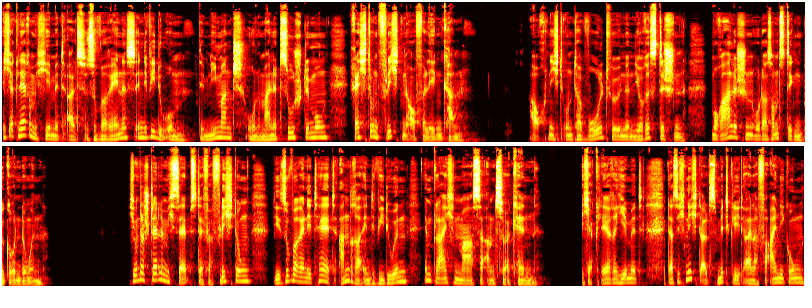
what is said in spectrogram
Ich erkläre mich hiermit als souveränes Individuum, dem niemand ohne meine Zustimmung Rechte und Pflichten auferlegen kann auch nicht unter wohltönen juristischen, moralischen oder sonstigen Begründungen. Ich unterstelle mich selbst der Verpflichtung, die Souveränität anderer Individuen im gleichen Maße anzuerkennen. Ich erkläre hiermit, dass ich nicht als Mitglied einer Vereinigung,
